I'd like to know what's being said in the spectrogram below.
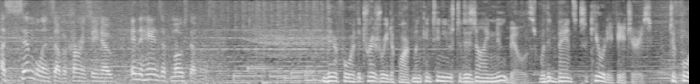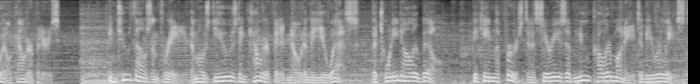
a semblance of a currency note in the hands of most of us. Therefore, the Treasury Department continues to design new bills with advanced security features to foil counterfeiters. In 2003, the most used and counterfeited note in the U.S., the $20 bill, became the first in a series of new color money to be released.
